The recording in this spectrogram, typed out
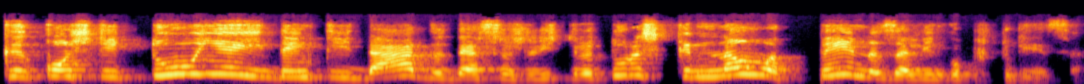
que constituem a identidade dessas literaturas que não apenas a língua portuguesa.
